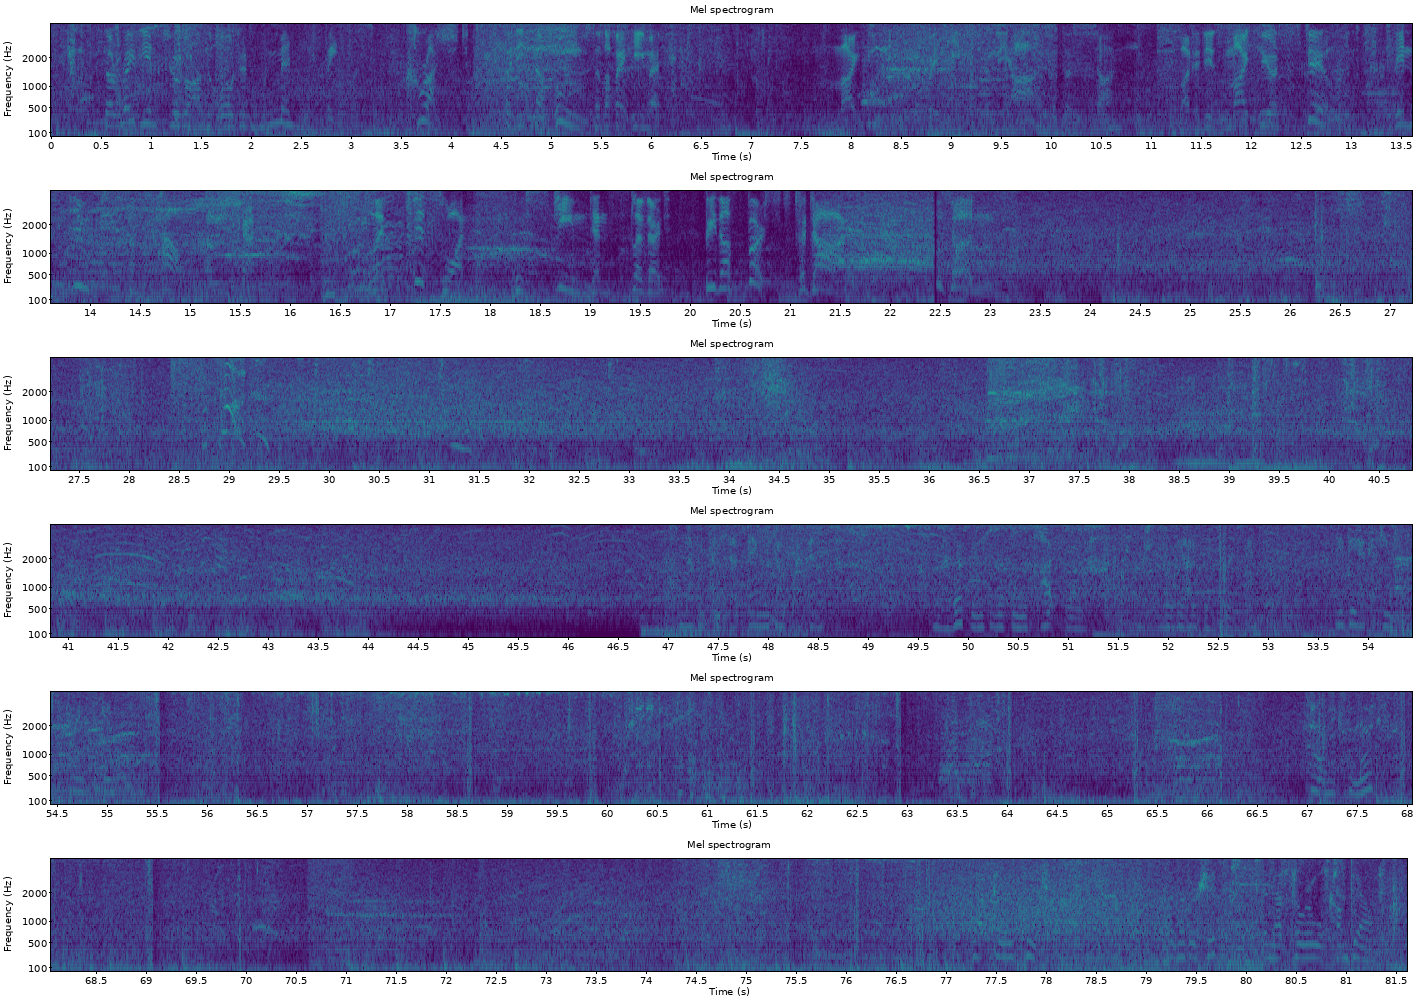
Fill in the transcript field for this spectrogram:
the Radiant Turan ordered many faithless, crushed beneath the hooves of the behemoth. Mighty is the behemoth in the eyes of the sun, but it is mightier still, infused with the power of shadow. Let this one, who schemed and slithered, be the first to die! Thousands! Pillar will come down.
